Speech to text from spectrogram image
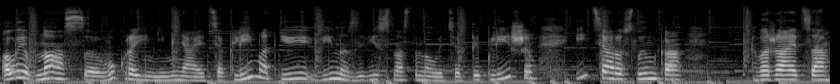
Але в нас е, в Україні міняється клімат, і він, звісно, становиться теплішим. І ця рослинка вважається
